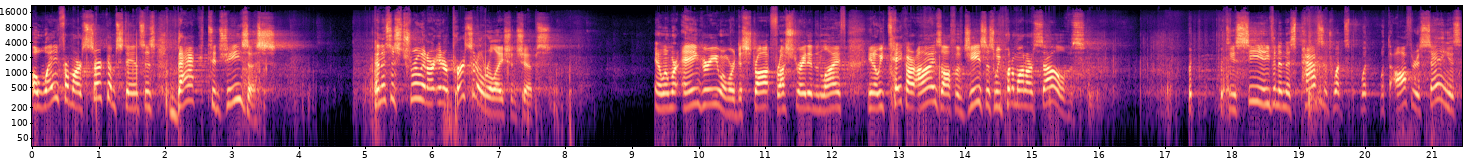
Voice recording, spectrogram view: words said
away from our circumstances back to Jesus. And this is true in our interpersonal relationships. You know, when we're angry, when we're distraught, frustrated in life, you know, we take our eyes off of Jesus, we put them on ourselves. But, but do you see, even in this passage, what, what, what the author is saying is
